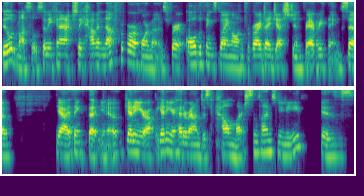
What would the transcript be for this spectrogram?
build muscle so we can actually have enough for our hormones for all the things going on for our digestion for everything so yeah i think that you know getting your getting your head around just how much sometimes you need is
